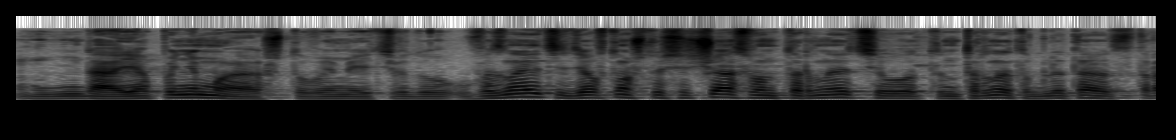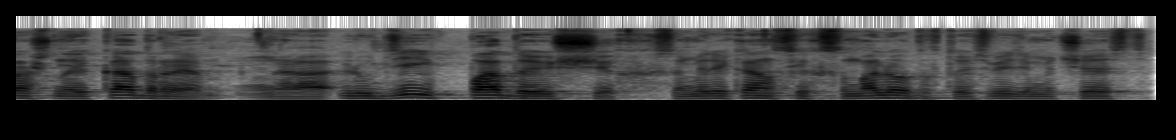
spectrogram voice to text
Да, я понимаю, что вы имеете в виду. Вы знаете, дело в том, что сейчас в интернете, вот интернет облетают страшные кадры э, людей, падающих с американских самолетов. То есть, видимо, часть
